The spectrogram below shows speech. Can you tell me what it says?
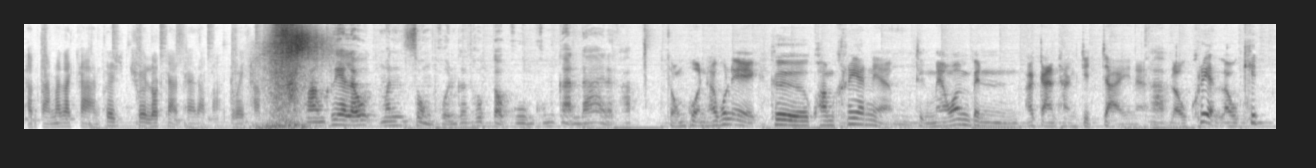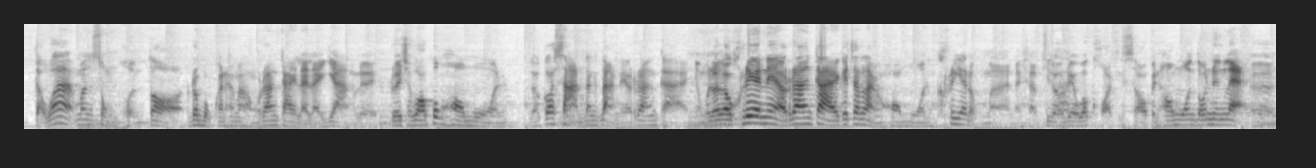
ทำตามมาตรการเพื่อช่วยลดการแพร่ระบาดด้วยครับ ความเครียดแล้วมันส่งผลกระทบต่อภูมิคุ้มกันได้เหรอครับ ส่งผลครับคุณเอกคือความเครียดเนี่ยอืมถึงแม้ว่ามันเป็นอาการทางจิตใจนะครับเราเครียดเราคิด แต่ว่ามันส่งผลต่อระบบการทำงานของร่างกายหลาย ๆ อย่างเลย โดยเฉพาะพวกฮอร์โมนแล้วก็สารต่าง ๆ ในร่างกาย อย่างเวลาเราเครียดเนี่ยร่างกายก็จะหลั่งฮอร์โมนเครียดออกมานะครับที่เราเรียกว่าคอร์ติซอลเป็นฮอร์โมนตัวหนึงแหละเอออม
